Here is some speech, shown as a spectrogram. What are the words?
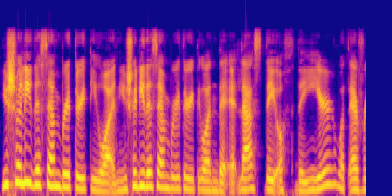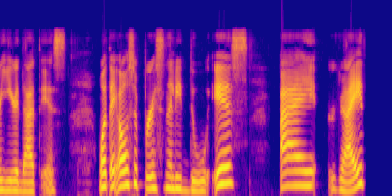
usually December 31, usually December 31, the last day of the year, whatever year that is. What I also personally do is I write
